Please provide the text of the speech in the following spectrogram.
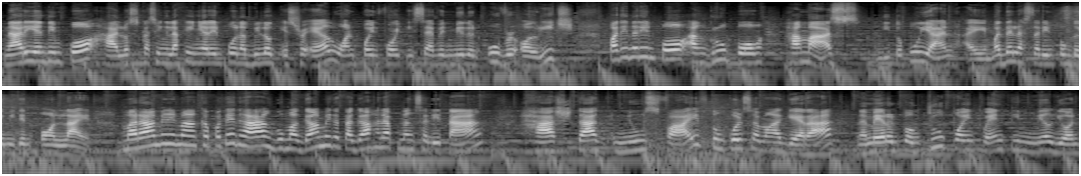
Nariyan din po, halos kasing laki niya rin po na bilog Israel, 1.47 million overall reach. Pati na rin po ang grupong Hamas, dito po yan, ay madalas na rin pong gamitin online. Marami rin mga kapatid ha, ang gumagamit at tagahanap ng salita hashtag News5 tungkol sa mga gera na meron pong 2.20 million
